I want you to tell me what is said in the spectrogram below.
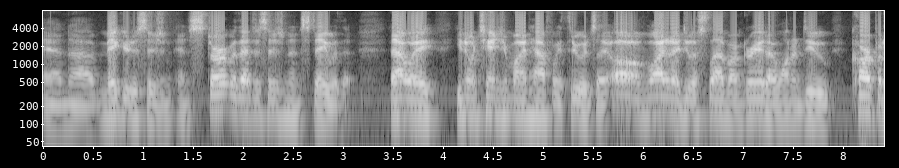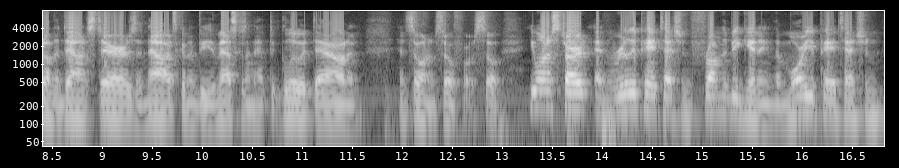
and uh, make your decision and start with that decision and stay with it. That way you don't change your mind halfway through and say, oh, why did I do a slab on grade? I want to do carpet on the downstairs and now it's going to be a mess because I'm going to have to glue it down and, and so on and so forth. So you want to start and really pay attention from the beginning. The more you pay attention,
